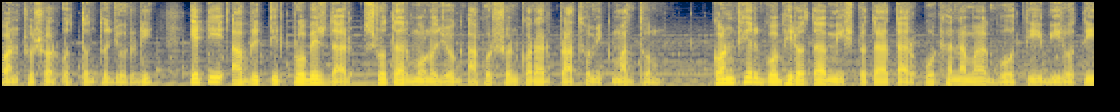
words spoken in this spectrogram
কণ্ঠস্বর অত্যন্ত জরুরি। এটি আবৃত্তির প্রবেশদ্বার শ্রোতার মনোযোগ আকর্ষণ করার প্রাথমিক মাধ্যম। কণ্ঠের গভীরতা, মিষ্টতা, তার ওঠানামা, গতি, বিরতি,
